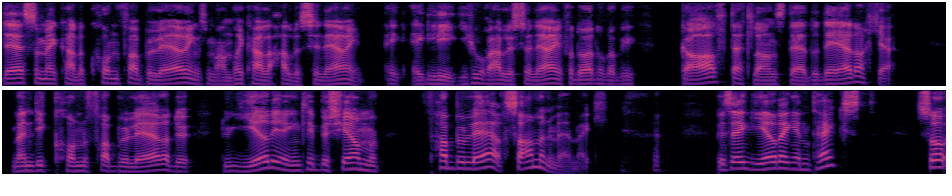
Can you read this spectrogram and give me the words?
det som jeg kaller konfabulering, som andre kaller hallusinering. Jeg, jeg liker ikke ordet hallusinering, for da er det noe galt et eller annet sted, og det er det ikke. Men de konfabulerer. Du, du gir dem egentlig beskjed om fabuler sammen med meg. Hvis jeg gir deg en tekst, så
